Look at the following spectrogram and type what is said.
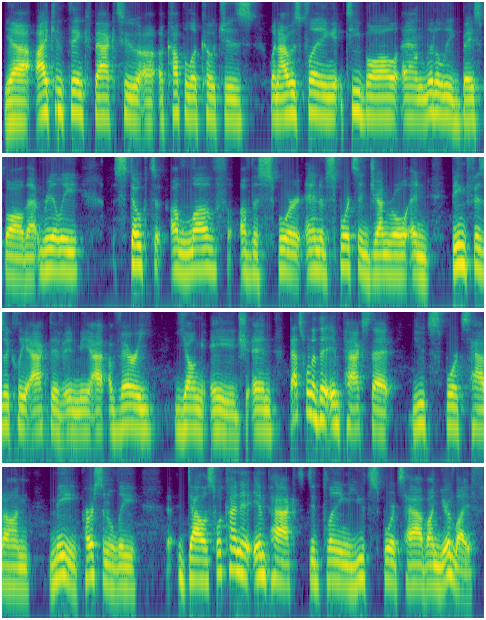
Yeah, I can think back to a, a couple of coaches when I was playing t-ball and little league baseball that really stoked a love of the sport and of sports in general and being physically active in me at a very young age. And that's one of the impacts that youth sports had on me personally. Dallas, what kind of impact did playing youth sports have on your life?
